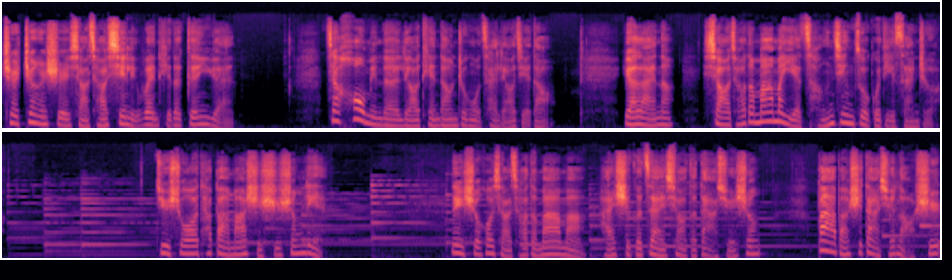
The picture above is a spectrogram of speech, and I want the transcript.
这正是小乔心理问题的根源。在后面的聊天当中，我才了解到，原来呢，小乔的妈妈也曾经做过第三者。据说他爸妈是师生恋。那时候小乔的妈妈还是个在校的大学生，爸爸是大学老师，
